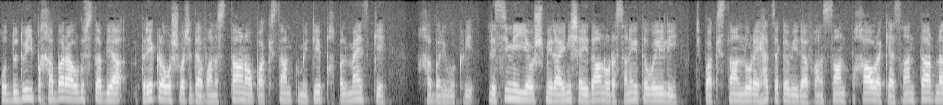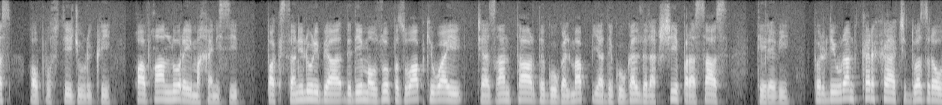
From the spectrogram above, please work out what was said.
خو د دوی په خبره وروسته بیا پرېکړه وشوه چې د افغانستان او پاکستان کمېټې په خپل منځ کې خبرې وکړي. له سیمې یو شمېر آییني شهیدانو رسنیو ته ویلي چې پاکستان لوری هڅه کوي د افغانستان په خاوره کې ازغن تار نصب او پوستې جوړې کړي، خو افغان لوری یې مخه نیسي. پاکستاني لوري بیا د دې موضوع په ځواب کې وايي چې ازغن تار د ګوګل مپ یا د ګوګل د نقشې پر اساس تېروي. پر ډیورنډ کرښه چې دوه زره او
